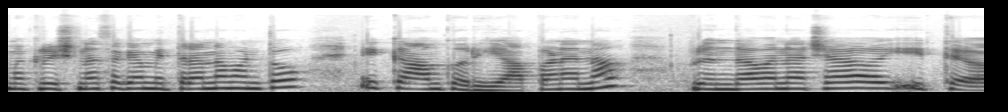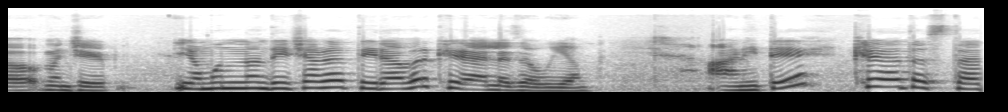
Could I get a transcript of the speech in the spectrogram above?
मग कृष्ण सगळ्या मित्रांना म्हणतो एक काम करूया आपण आहे ना वृंदावनाच्या इथं म्हणजे यमुना नदीच्या तीरावर खेळायला जाऊया. आणि ते खेळत असतात.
